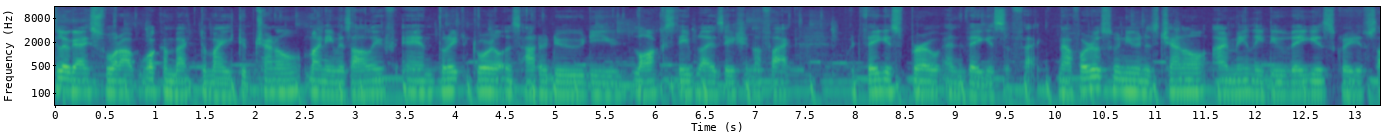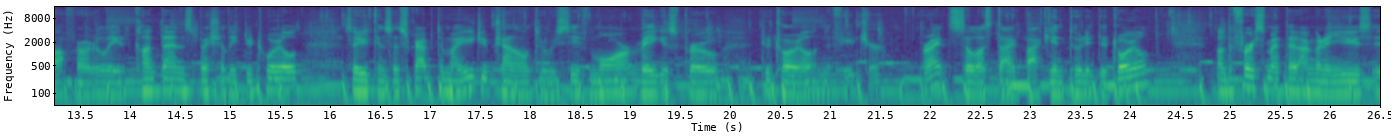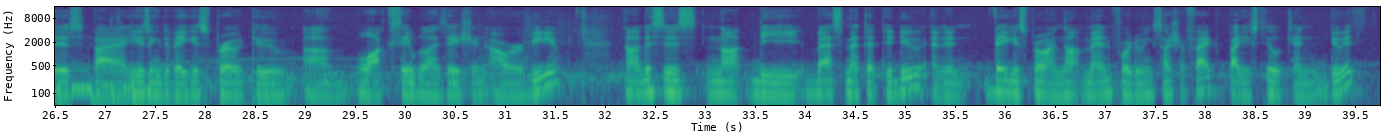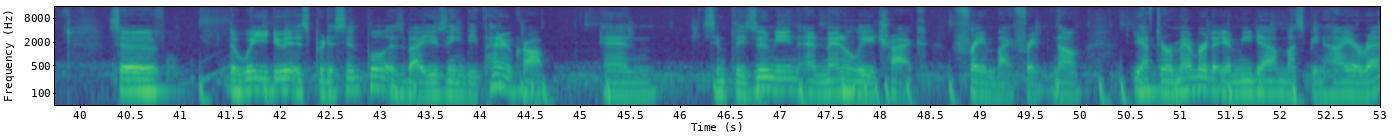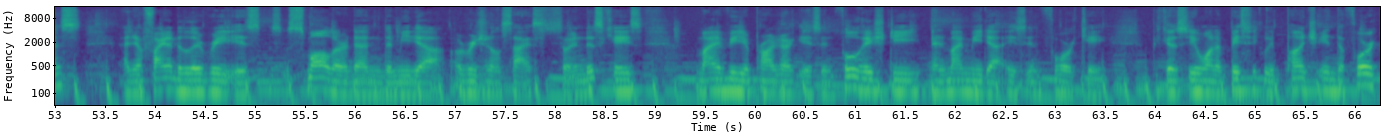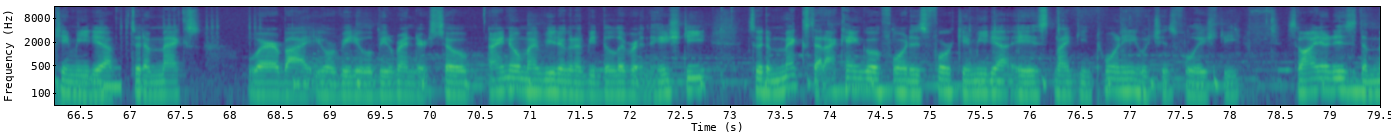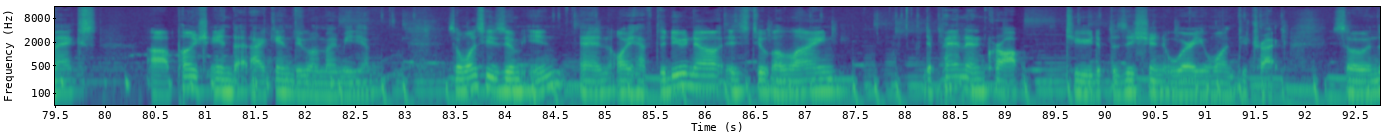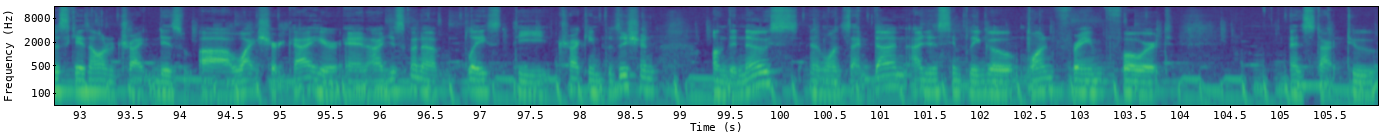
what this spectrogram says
Hello guys, what up? Welcome back to my YouTube channel. My name is Aliff and today's tutorial is how to do the lock stabilization effect with Vegas Pro and Vegas Effect. Now for those who are new in this channel, I mainly do Vegas creative software related content, especially tutorials, so you can subscribe to my YouTube channel to receive more Vegas Pro tutorial in the future. Alright, so let's dive back into the tutorial. Now the first method I'm going to use is by using the Vegas Pro to um, lock stabilization our video. Now this is not the best method to do and in Vegas Pro are not meant for doing such effect but you still can do it. So the way you do it is pretty simple is by using the pattern crop and simply zoom in and manually track frame by frame. Now you have to remember that your media must be in higher res and your final delivery is smaller than the media original size. So in this case, my video project is in full HD and my media is in 4K because you want to basically punch in the 4K media to the max whereby your video will be rendered. So I know my video is gonna be delivered in HD. So the max that I can go for this 4K media is 1920, which is full HD. So I know this is the max uh, punch in that I can do on my media. So once you zoom in and all you have to do now is to align the pan and crop to the position where you want to track. So in this case I want to track this uh, white shirt guy here and I'm just gonna place the tracking position on the nose and once I'm done I just simply go one frame forward and start to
